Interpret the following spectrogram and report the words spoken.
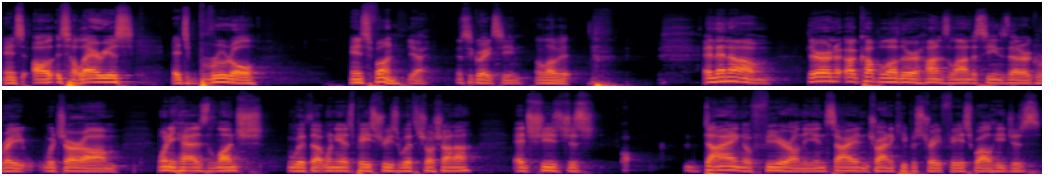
and it's all it's hilarious. It's brutal, and it's fun. Yeah, it's a great scene. I love it. And then um, there are a couple other Hans Landa scenes that are great, which are um, when he has lunch with uh, when he has pastries with Shoshana, and she's just dying of fear on the inside and trying to keep a straight face while he just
